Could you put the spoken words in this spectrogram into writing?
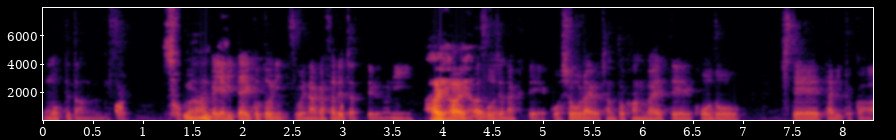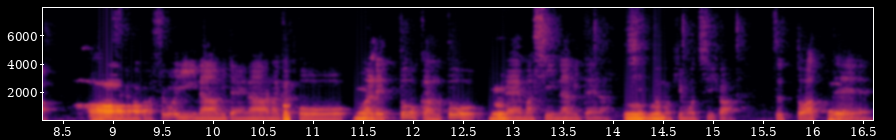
思ってたんですよ。そういう僕はなんかやりたいことにすごい流されちゃってるのに、はいはいはい。そうじゃなくて、こう将来をちゃんと考えて行動してたりとか、するのはあ。がすごいいいなみたいな、なんかこう、うんまあ、劣等感とうん羨ましいなみたいな嫉妬の気持ちがずっとあって。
